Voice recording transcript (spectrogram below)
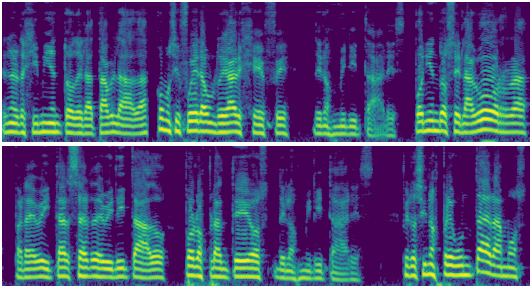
en el regimiento de la tablada como si fuera un real jefe de los militares, poniéndose la gorra para evitar ser debilitado por los planteos de los militares. Pero si nos preguntáramos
